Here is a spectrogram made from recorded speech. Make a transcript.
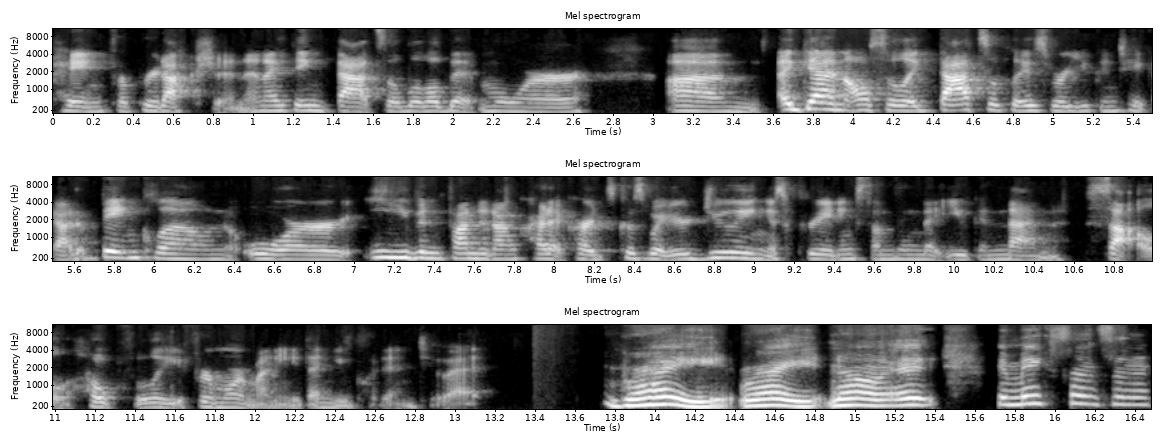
paying for production and i think that's a little bit more um, again also like that's a place where you can take out a bank loan or even fund it on credit cards because what you're doing is creating something that you can then sell hopefully for more money than you put into it. Right right. No it, it makes sense and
